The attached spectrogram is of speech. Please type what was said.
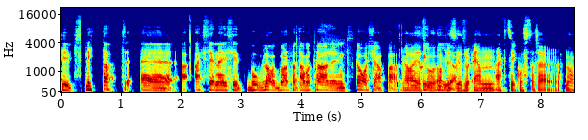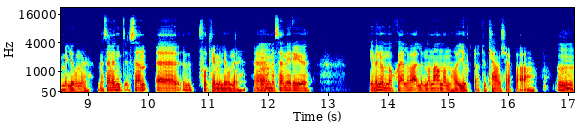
typ splittat eh, aktierna i sitt bolag bara för att amatörer inte ska köpa? Ja, jag tror, ja, precis, jag tror en aktie kostar så här, några miljoner. Men sen, vet inte, sen eh, två, tre miljoner. Eh, mm. Men sen är det ju jag vet inte om de själva eller någon annan har gjort att du kan köpa mm.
